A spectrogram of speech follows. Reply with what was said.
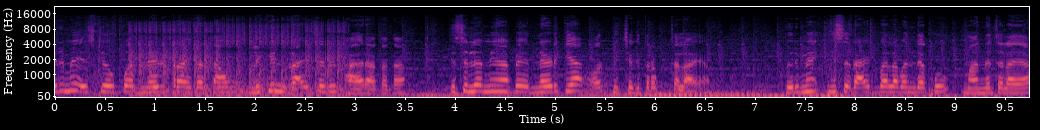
फिर मैं इसके ऊपर नेट ट्राई करता हूँ, लेकिन राइट से भी फायर आता था। इसलिए मैं यहाँ पे नेट किया और पीछे की तरफ़ चलाया। फिर मैं इस राइट वाला बंदा को मारने चलाया।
